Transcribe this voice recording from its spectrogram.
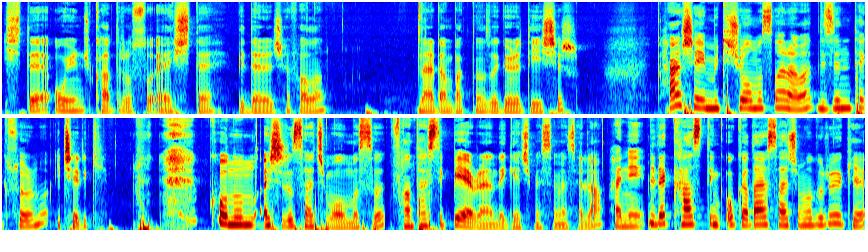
işte oyuncu kadrosu e işte bir derece falan. Nereden baktığınıza göre değişir. Her şey müthiş olmasına rağmen dizinin tek sorunu içerik. Konunun aşırı saçma olması. Fantastik bir evrende geçmesi mesela. Hani bir de casting o kadar saçma duruyor ki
